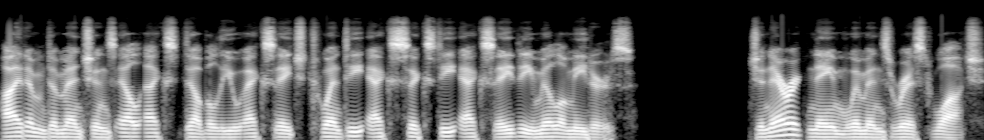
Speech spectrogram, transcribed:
Item dimensions LXWXH20X60X80 mm. Generic name Women's Wristwatch.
